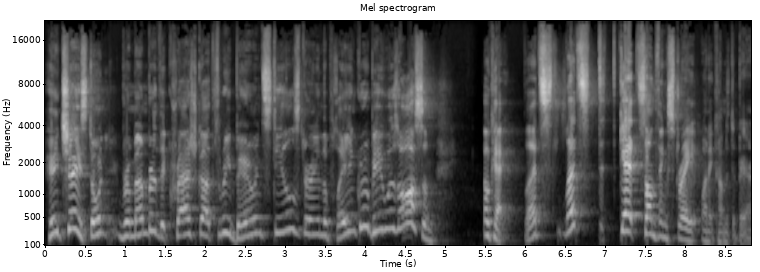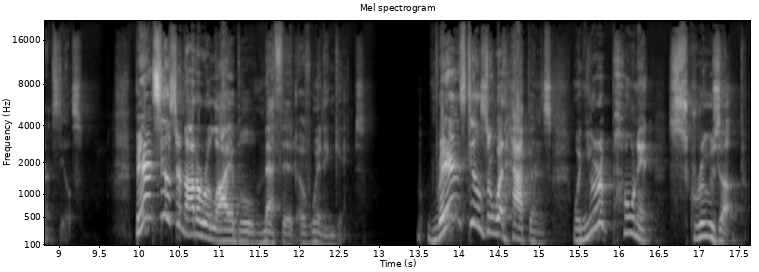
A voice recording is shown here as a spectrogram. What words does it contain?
Hey Chase, don't remember that Crash got three Baron steals during the play-in group? He was awesome. Okay, let's let's get something straight when it comes to Baron steals. Baron steals are not a reliable method of winning games. Baron steals are what happens when your opponent screws up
